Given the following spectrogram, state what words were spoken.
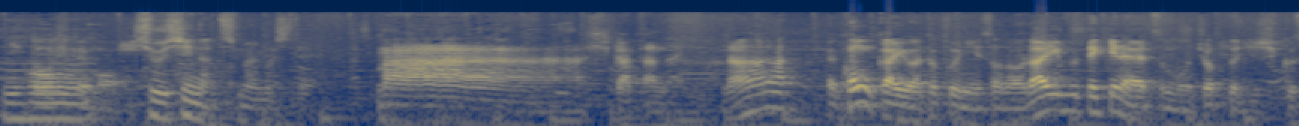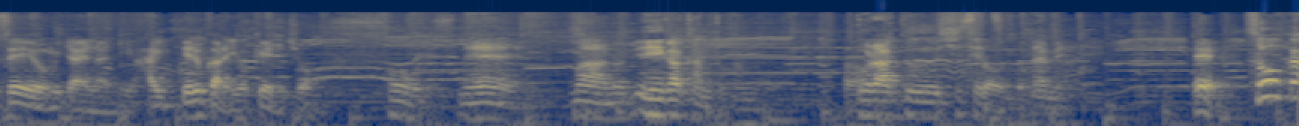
日どうしても。本中止になってしまいましてまあ仕方ないわな。今回は特にそのライブ的なやつもちょっと自粛せよみたいなのに入ってるから余計でしょ。そうですね。まああの映画館とかも娯楽施設もダメ。でそう考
